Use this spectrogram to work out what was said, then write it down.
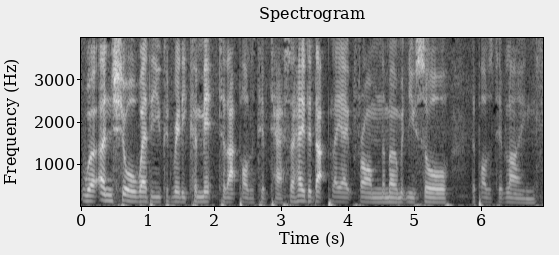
were unsure whether you could really commit to that positive test. So how did that play out from the moment you saw the positive lines?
